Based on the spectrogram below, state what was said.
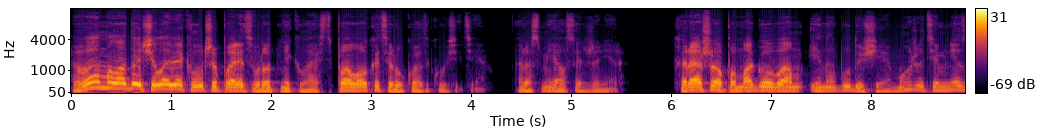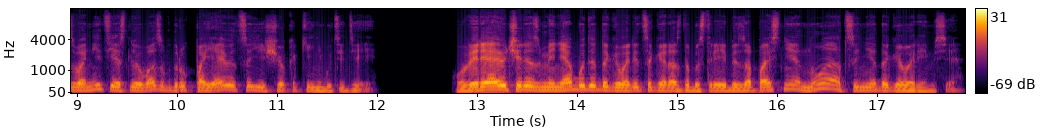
«Вам, молодой человек, лучше палец в рот не класть, по локоть руку откусите», — рассмеялся инженер. «Хорошо, помогу вам и на будущее. Можете мне звонить, если у вас вдруг появятся еще какие-нибудь идеи. Уверяю, через меня будет договориться гораздо быстрее и безопаснее, ну а о цене договоримся.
